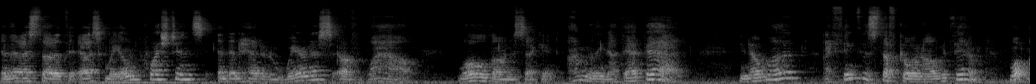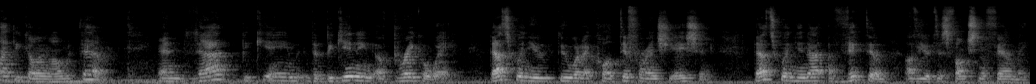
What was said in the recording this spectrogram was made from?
And then I started to ask my own questions and then had an awareness of, wow, hold on a second, I'm really not that bad. You know what? I think there's stuff going on with them. What might be going on with them? And that became the beginning of breakaway. That's when you do what I call differentiation. That's when you're not a victim of your dysfunctional family.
